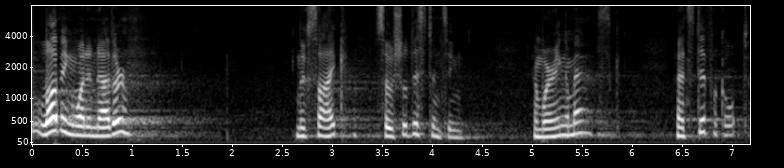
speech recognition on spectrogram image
loving one another looks like social distancing and wearing a mask. That's difficult.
